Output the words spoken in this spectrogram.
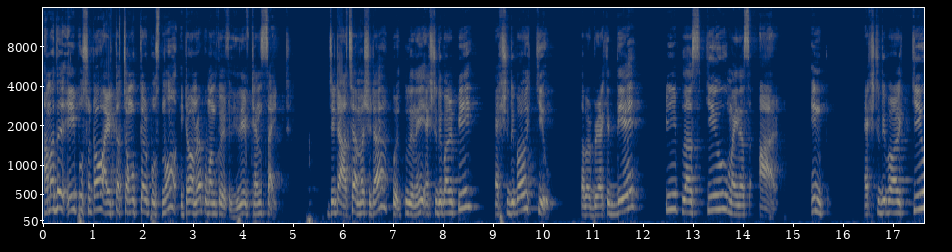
আমাদের এই প্রশ্নটাও আরেকটা চমৎকার প্রশ্ন, এটাও আমরা প্রমাণ করে ফেলি। লেফট হ্যান্ড সাইড যেটা আছে আমরা সেটা তুলে নেই। X to the power P X to the power Q তারপর ব্র্যাকেট দিয়ে P plus Q minus R into X to the power Q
